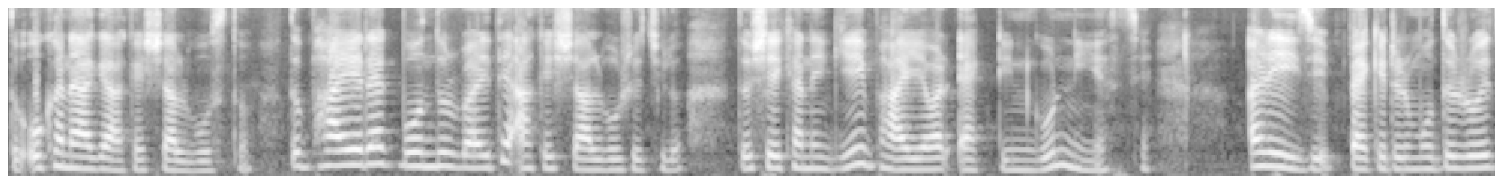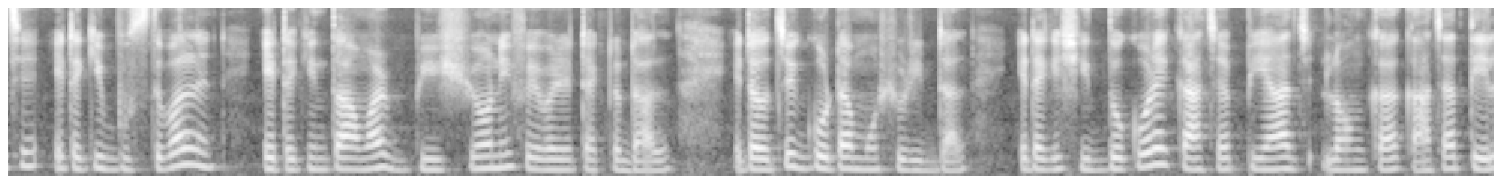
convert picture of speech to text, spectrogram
তো ওখানে আগে আখের শাল বসতো। তো ভাইয়ের এক বন্ধুর বাড়িতে আখের শাল বসেছিল। তো সেখানে গিয়ে ভাই আবার একটিন গুণ নিয়ে এসছে। আর এই যে প্যাকেটের মধ্যে রয়েছে, এটা কি বুঝতে পারলেন? এটা কিন্তু আমার ভীষণই ফেভারিট একটা ডাল। এটা হচ্ছে গোটা মসুরির ডাল। এটাকে সিদ্ধ করে কাঁচা পেঁয়াজ, লঙ্কা, কাঁচা তেল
